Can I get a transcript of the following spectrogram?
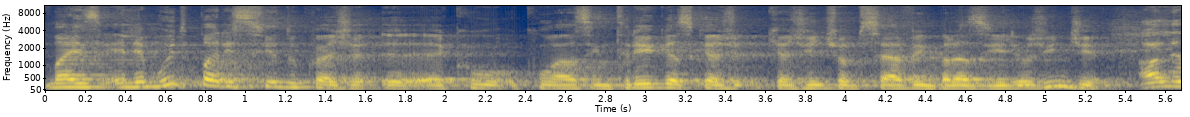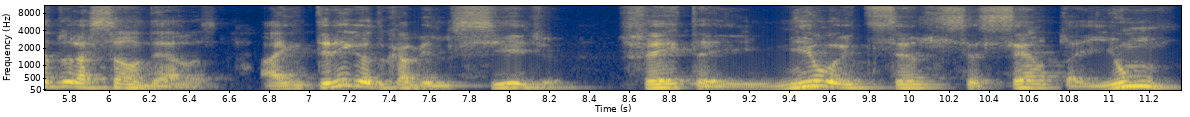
Mas ele é muito parecido com, a, eh, eh, com, com as intrigas que a, que a, gente observa em Brasília hoje em dia. Olha a duração delas. A intriga do cabelicídio, feita em 1861,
